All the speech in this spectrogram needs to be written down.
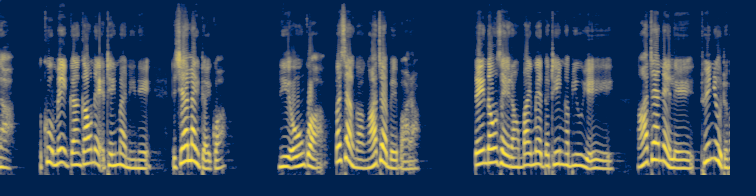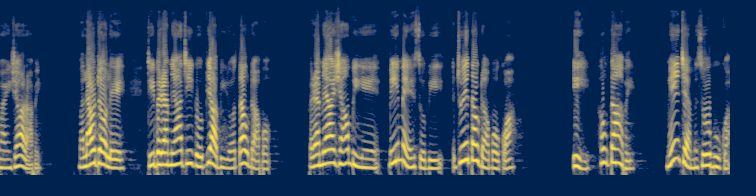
လာအခုမင်းကန်ကောင်းတဲ့အထိမ့်မှန်နေနဲ့အရက်လိုက်တိုက်ကွာ နေအောင်ကွာပတ်စံကငါးချက်ပဲပါတာသိန်း30တောင်ပိုက်မဲ့တထင်းငပြူးရေငါးချက်နဲ့လေထွင်းညိုတစ်ပိုင်းရတာပဲမလောက်တော့လေဒီဗရမ ्या ကြီးကိုပြပြီးတော့တောက်တာပေါ့ဗရမ ्या ရောင်းပြီးရင်ပေးမယ်ဆိုပြီးအကျွေးတောက်တာပေါ့ကွာအေးဟုတ်သားပဲမင်းအကြံမစိုးဘူးကွာ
